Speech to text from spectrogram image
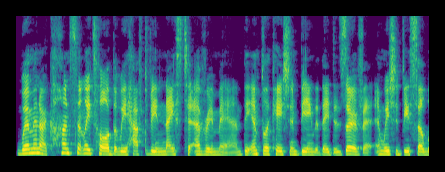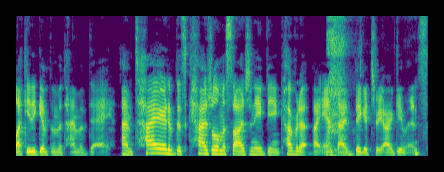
women are constantly told that we have to be nice to every man, the implication being that they deserve it and we should be so lucky to give them the time of day. I'm tired of this casual misogyny being covered up by anti bigotry arguments.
